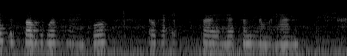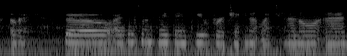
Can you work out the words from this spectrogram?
guys, it's Bubble194. Okay, sorry, I had something on my hand. Okay, so I just want to say thank you for checking out my channel and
